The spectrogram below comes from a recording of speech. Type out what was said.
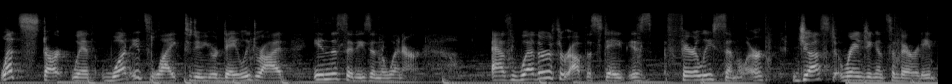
Let's start with what it's like to do your daily drive in the cities in the winter. As weather throughout the state is fairly similar, just ranging in severity,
